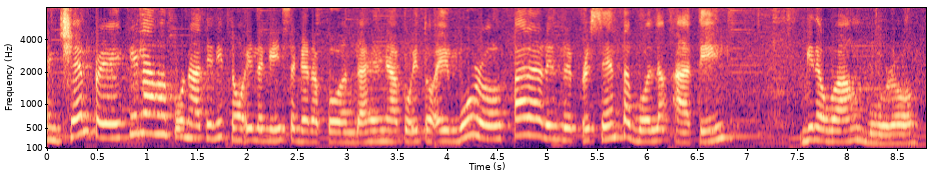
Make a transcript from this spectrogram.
And syempre, kailangan po natin itong ilagay sa garapon dahil nga po ito ay buro para rin representable ang ating ginawang buro.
